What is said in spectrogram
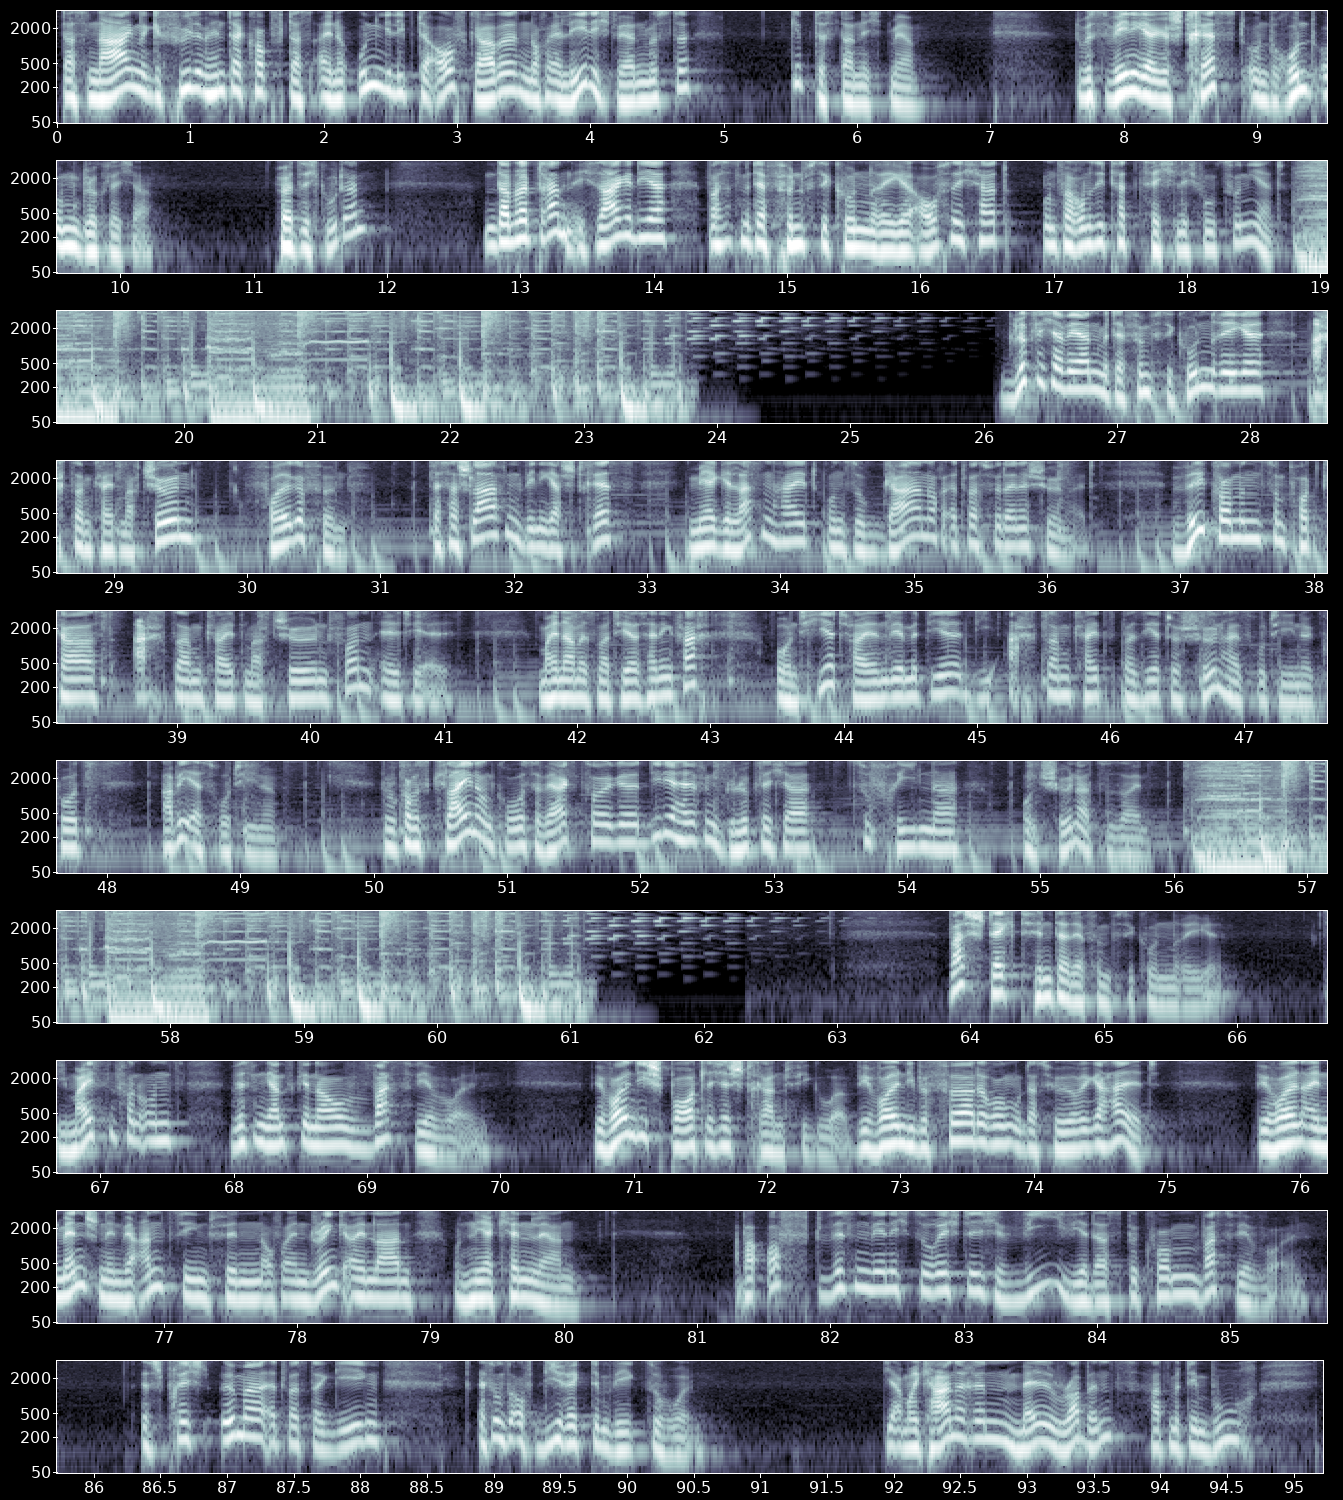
Das nagende Gefühl im Hinterkopf, dass eine ungeliebte Aufgabe noch erledigt werden müsste, gibt es dann nicht mehr. Du bist weniger gestresst und rundum glücklicher. Hört sich gut an? Dann bleib dran. Ich sage dir, was es mit der 5-Sekunden-Regel auf sich hat und warum sie tatsächlich funktioniert. Glücklicher werden mit der 5-Sekunden-Regel. Achtsamkeit macht schön. Folge 5. Besser schlafen, weniger Stress, mehr Gelassenheit und sogar noch etwas für deine Schönheit. Willkommen zum Podcast Achtsamkeit macht schön von LTL. Mein Name ist Matthias Henning-Fach und hier teilen wir mit dir die achtsamkeitsbasierte Schönheitsroutine, kurz ABS-Routine. Du bekommst kleine und große Werkzeuge, die dir helfen, glücklicher, zufriedener und schöner zu sein. Was steckt hinter der 5-Sekunden-Regel? Die meisten von uns wissen ganz genau, was wir wollen. Wir wollen die sportliche Strandfigur. Wir wollen die Beförderung und das höhere Gehalt. Wir wollen einen Menschen, den wir anziehend finden, auf einen Drink einladen und näher kennenlernen. Aber oft wissen wir nicht so richtig, wie wir das bekommen, was wir wollen. Es spricht immer etwas dagegen, es uns auf direktem Weg zu holen. Die Amerikanerin Mel Robbins hat mit dem Buch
